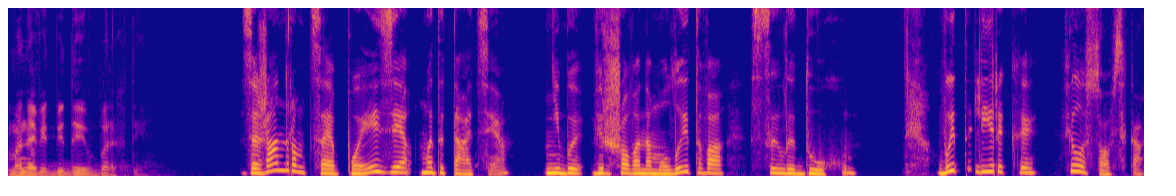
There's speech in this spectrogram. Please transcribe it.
мене від біди вберегти. За жанром це поезія, медитація, ніби віршована молитва сили духу. Вид лірики філософська.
